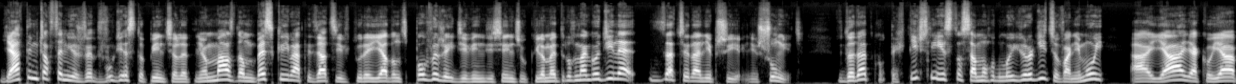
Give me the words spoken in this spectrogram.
Ja tymczasem jeżdżę 25-letnią Mazdą bez klimatyzacji, w której jadąc powyżej 90 km na godzinę zaczyna nieprzyjemnie szumieć. W dodatku technicznie jest to samochód moich rodziców, a nie mój, a ja jako ja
